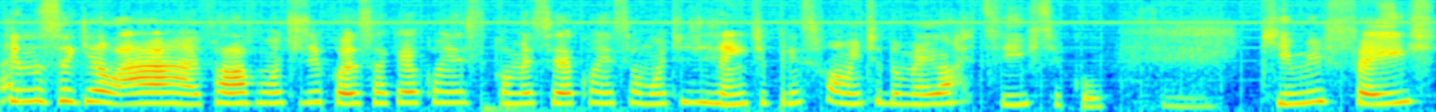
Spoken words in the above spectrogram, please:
Que não sei o que lá. Eu falava um monte de coisa. Só que eu conheci, comecei a conhecer um monte de gente, principalmente do meio artístico, Sim. que me fez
